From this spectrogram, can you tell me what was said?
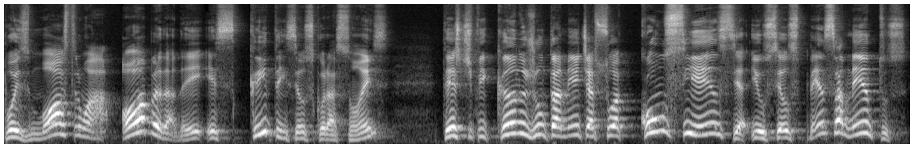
pois mostram a obra da lei escrita em seus corações, testificando juntamente a sua consciência e os seus pensamentos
